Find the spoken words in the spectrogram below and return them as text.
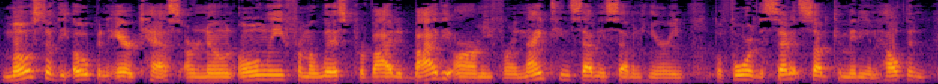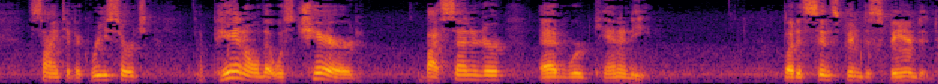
Most of the open air tests are known only from a list provided by the Army for a 1977 hearing before the Senate Subcommittee on Health and Scientific Research, a panel that was chaired by Senator Edward Kennedy, but has since been disbanded.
